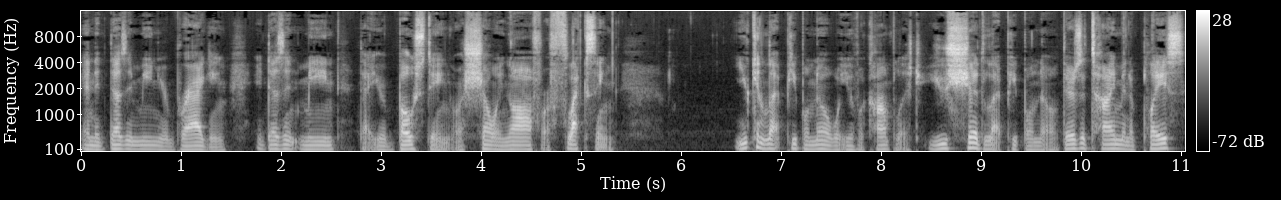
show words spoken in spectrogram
And it doesn't mean you're bragging. It doesn't mean that you're boasting or showing off or flexing. You can let people know what you've accomplished. You should let people know. There's a time and a place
